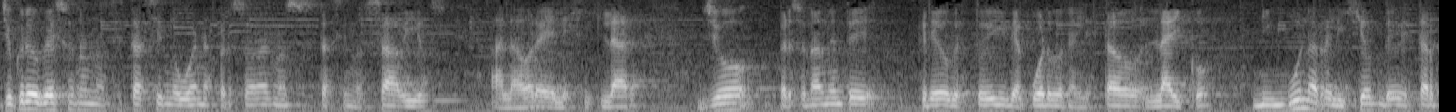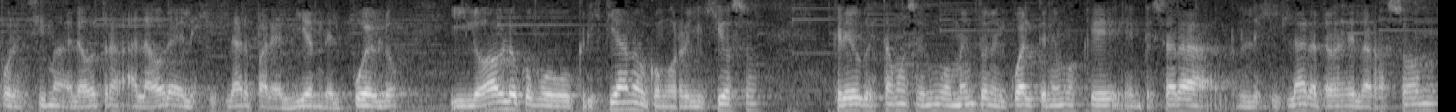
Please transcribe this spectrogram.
Yo creo que eso no nos está haciendo buenas personas, no nos está haciendo sabios a la hora de legislar. Yo personalmente creo que estoy de acuerdo en el Estado laico. Ninguna religión debe estar por encima de la otra a la hora de legislar para el bien del pueblo. Y lo hablo como cristiano, como religioso Creo que estamos en un momento en el cual tenemos que empezar a legislar a través de la razón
